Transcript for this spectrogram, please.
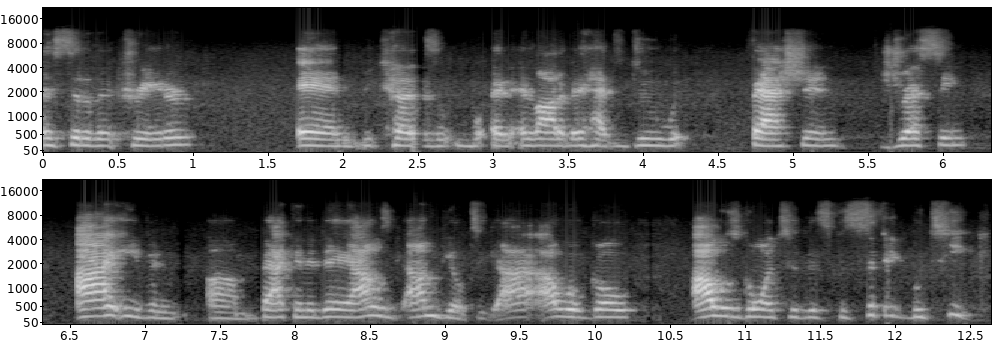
instead of the creator. And because and, and a lot of it had to do with fashion, dressing. I even um, back in the day, I was I'm guilty. I, I will go I was going to this specific boutique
